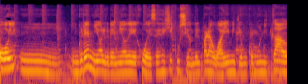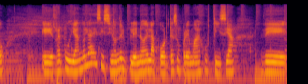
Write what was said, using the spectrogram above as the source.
Hoy un, gremio, el gremio de jueces de ejecución del Paraguay, emitió un comunicado eh, repudiando la decisión del Pleno de la Corte Suprema de Justicia de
